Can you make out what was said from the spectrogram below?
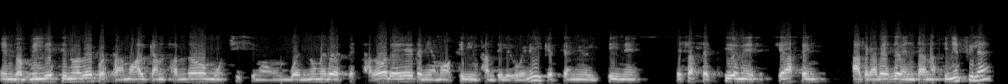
en 2019 pues estábamos alcanzando muchísimo, un buen número de espectadores, teníamos cine infantil y juvenil, que este año el cine, esas secciones se hacen a través de ventanas cinéfilas,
